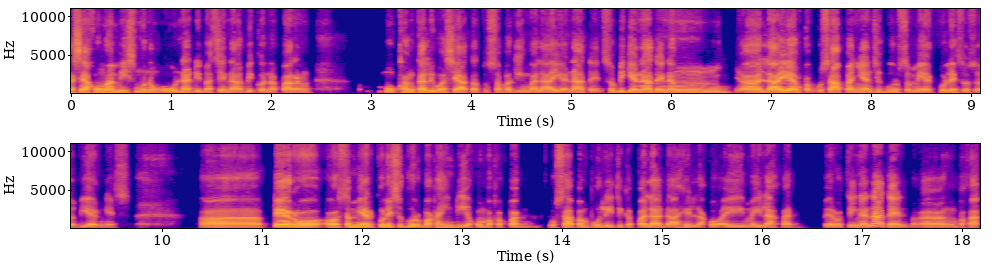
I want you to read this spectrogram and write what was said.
Kasi ako nga mismo nung una 'di ba sinabi ko na parang mukhang taliwas yata 'to sa maging malaya natin. So bigyan natin ng, ah, laya ang pag-usapan yan siguro sa Miyerkules o sa Biyernes. Ah, pero o sa Miyerkules siguro baka hindi ako makapag-usapang pulitika pala dahil ako ay may lakad. Pero tingnan natin baka baka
